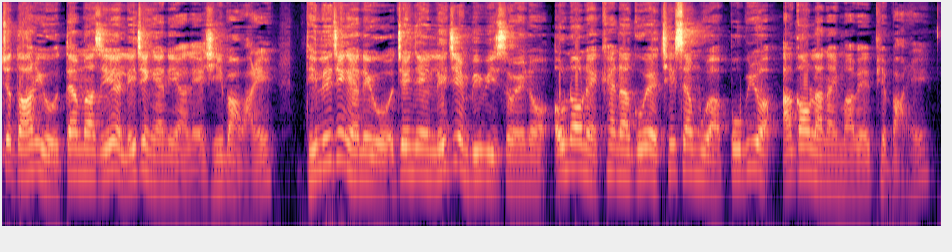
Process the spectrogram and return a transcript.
ကြက်သားတွေကိုတန်မာစေရဲ့လေ့ကျင့်ခန်းတွေကလည်းအရေးပါပါတယ်။ဒီလေ့ကျင့်ခန်းတွေကိုအချိန်ချင်းလေ့ကျင့်ပြီးပြီဆိုရင်တော့အုံနောက်နဲ့ခန္ဓာကိုယ်ရဲ့ချိတ်ဆက်မှုဟာပိုပြီးတော့အားကောင်းလာနိုင်မှာပဲဖြစ်ပါတယ်။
